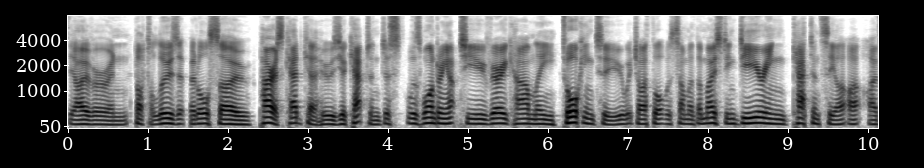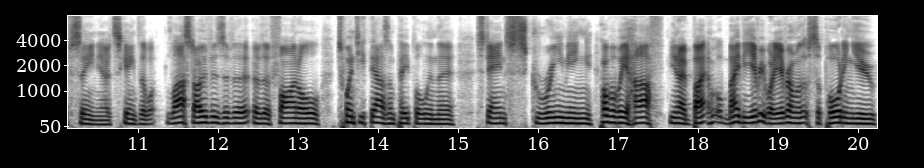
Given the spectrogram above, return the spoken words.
the over and not to lose it, but also Paris Khadka, who is your captain, just was wandering up to you very calmly, talking to you, which I thought was some of the most endearing captaincy I, have seen. You know, it's getting to the last overs of the of the final, twenty thousand people in the stands screaming, probably half, you know, maybe everybody, everyone that's supporting you,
